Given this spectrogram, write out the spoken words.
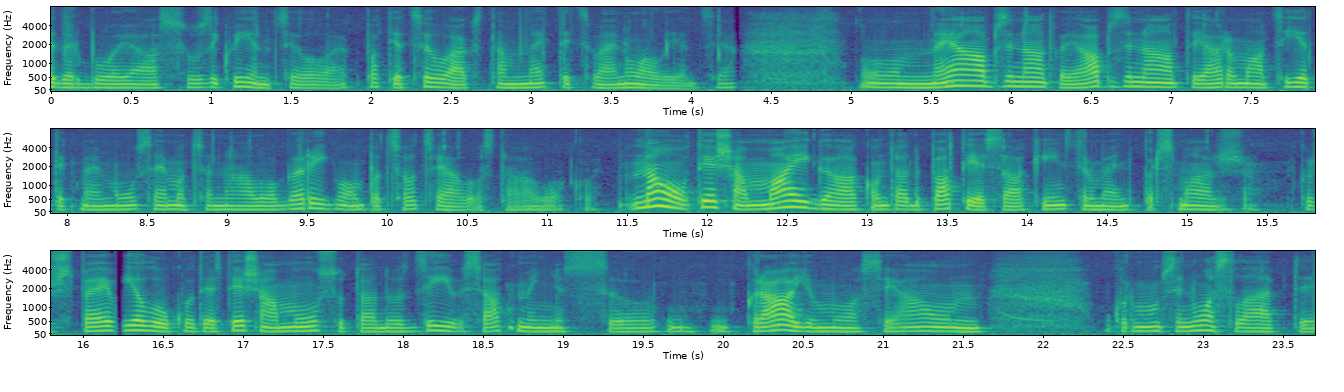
iedarbojās uz ikvienu cilvēku, pat ja cilvēks tam netic vai noliedz. Ja? Un neapzināti vai apzināti aromāts ietekmē mūsu emocionālo, garīgo un pat sociālo stāvokli. Nav tiešām maigāka un tāda patiesāka instrumenta par smaržu kurš spēj ielūkoties tiešām mūsu dzīves atmiņas uh, krājumos. Ja, un, kur mums ir noslēpti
